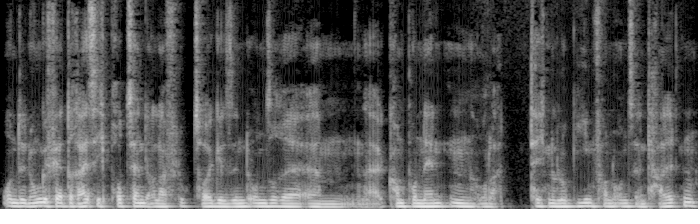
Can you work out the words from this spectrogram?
und in ungefähr 30 Prozent aller Flugzeuge sind unsere ähm, Komponenten oder Technologien von uns enthalten.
